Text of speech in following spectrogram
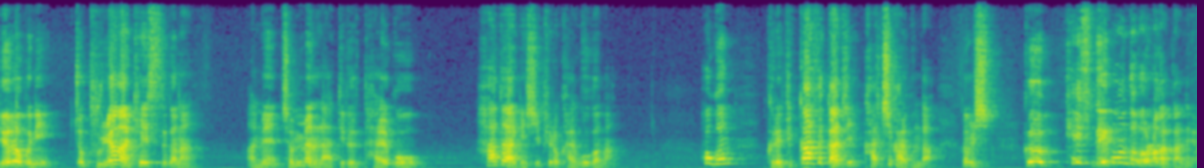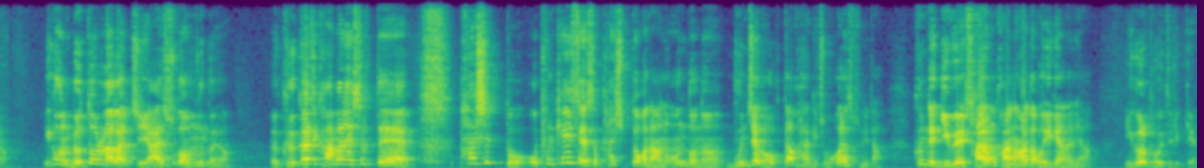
여러분이 좀 불량한 케이스거나 아니면 전면 라디를 달고 하드하게 CPU로 갈구거나 혹은 그래픽카드까지 같이 갈군다. 그럼 시, 그 케이스 내부 온도가 올라갔다네요. 이건 몇 도 올라갈지 알 수가 없는 거예요. 그까지 감안했을 때 80도 오픈 케이스에서 80도가 나오는 온도는 문제가 없다고 하기 좀 어렵습니다. 근데 니가 왜 사용 가능하다고 얘기하느냐? 이걸 보여드릴게요.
